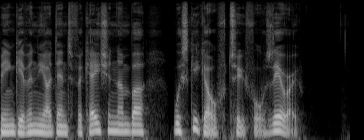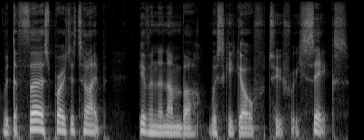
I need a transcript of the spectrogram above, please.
being given the identification number Whiskey Golf 240, with the first prototype given the number Whiskey Golf 236.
